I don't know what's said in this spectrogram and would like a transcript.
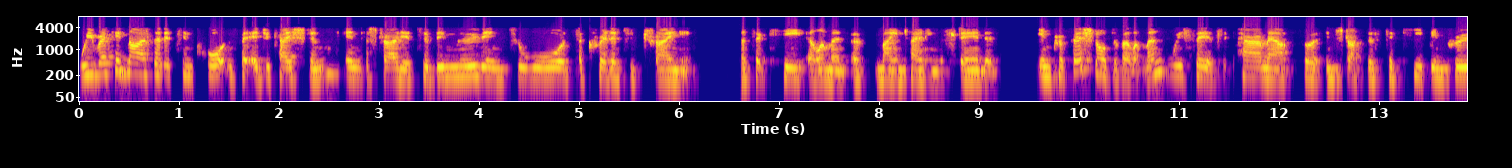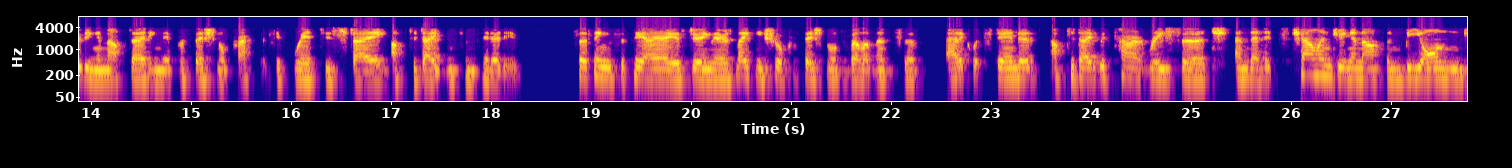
we recognise that it's important for education in Australia to be moving towards accredited training. That's a key element of maintaining the standard. In professional development, we see it's paramount for instructors to keep improving and updating their professional practice if we're to stay up to date and competitive. So things the PAA is doing there is making sure professional development's of adequate standards, up to date with current research, and that it's challenging enough and beyond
